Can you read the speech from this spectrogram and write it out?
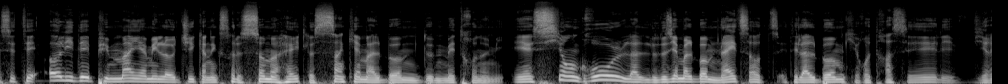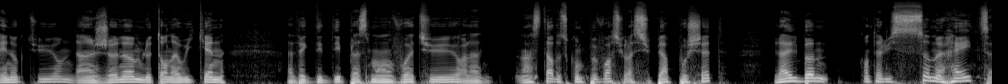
C'était Holiday puis Miami Logic, un extrait de Summer Hate, le cinquième album de Métronomie. Et si en gros le deuxième album Nights Out était l'album qui retraçait les virées nocturnes d'un jeune homme le temps d'un week-end avec des déplacements en voiture, à l'instar de ce qu'on peut voir sur la superbe pochette, l'album quant à lui Summer Hate,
